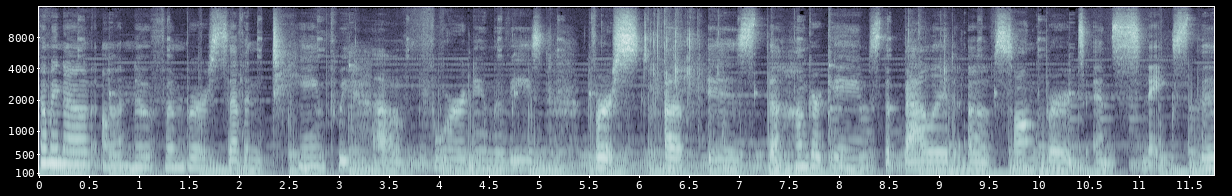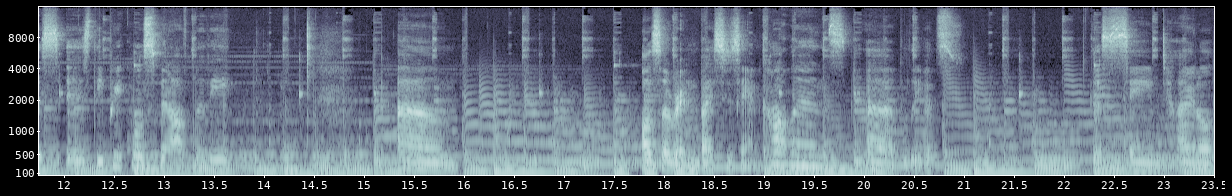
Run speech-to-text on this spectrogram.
Coming out on November 17th, we have four new movies. First up is The Hunger Games The Ballad of Songbirds and Snakes. This is the prequel spin off movie. Um, also written by Suzanne Collins. Uh, I believe it's the same title.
